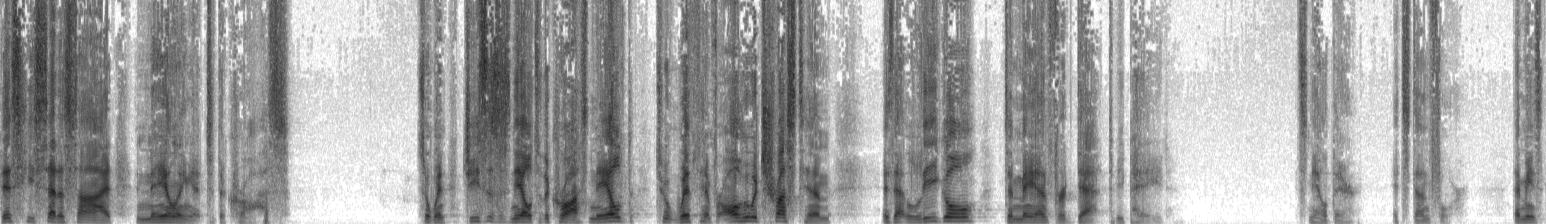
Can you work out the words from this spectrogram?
This he set aside, nailing it to the cross. So when Jesus is nailed to the cross, nailed to with him, for all who would trust him, is that legal demand for debt to be paid. It's nailed there. It's done for. That means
